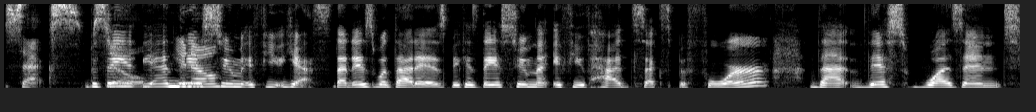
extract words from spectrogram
sex. But still, they, yeah, and they know? assume if you, yes, that is what that is, because they assume that if you've had sex before, that this wasn't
